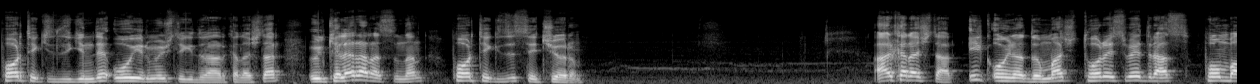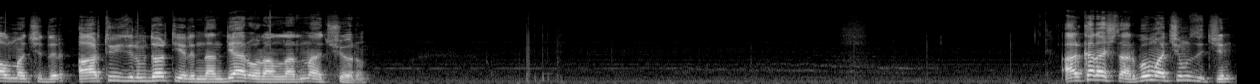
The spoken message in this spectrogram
Portekiz Ligi'nde U23 ligidir arkadaşlar. Ülkeler arasından Portekiz'i seçiyorum. Arkadaşlar ilk oynadığım maç Torres Vedras Pombal maçıdır. Artı 124 yerinden diğer oranlarını açıyorum. Arkadaşlar bu maçımız için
